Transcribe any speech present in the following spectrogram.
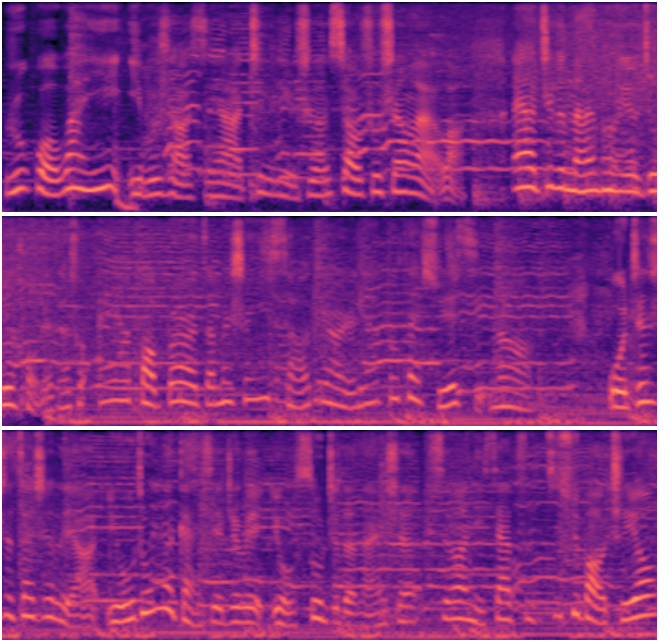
如果万一一不小心啊，这个女生笑出声来了，哎呀，这个男朋友就会哄着她说：“哎呀，宝贝儿，咱们声音小点儿，人家都在学习呢。”我真是在这里啊，由衷的感谢这位有素质的男生，希望你下次继续保持哟。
